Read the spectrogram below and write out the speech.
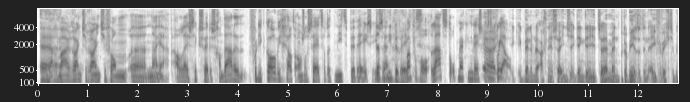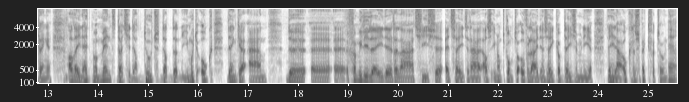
eh, ja, maar randje, randje van eh, nou ja, allerlei seksuele schandalen. Voor die Kobe geldt overigens nog steeds dat het niet bewezen is. Dat het hè? niet bewezen Bank van Gol, laatste opmerking in deze kwestie Ja, voor jou. Ik, ik ben het met Agnes eens. Ik denk dat je het, hè, men probeert het in evenwicht te brengen. Alleen het moment dat je dat doet, dat, dat, je moet ook denken aan de eh, eh, familieleden, relaties, et cetera. Als iemand komt te overlijden, en zeker op deze manier, dat je daar ook respect voor toont. Ja.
